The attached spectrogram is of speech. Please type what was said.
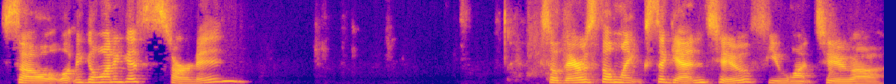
So let me go on and get started. So there's the links again too, if you want to. Uh,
